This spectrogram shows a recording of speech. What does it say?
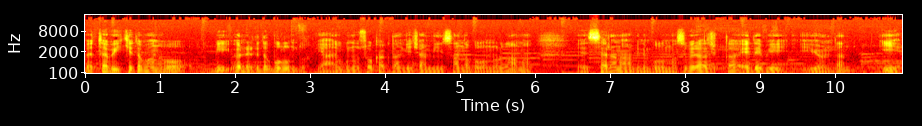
ve tabii ki de bana o bir öneride bulundu. Yani bunun sokaktan geçen bir insanla bulunurdu ama e, Seren abinin bulunması birazcık da edebi yönden iyi.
